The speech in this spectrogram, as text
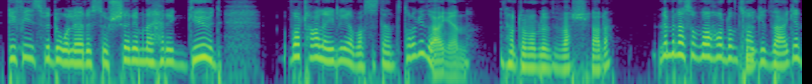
det finns för dåliga resurser. Jag menar herregud, vart har alla elevassistenter tagit vägen? De har blivit varslade. Nej men alltså vad har de Typ. tagit vägen?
